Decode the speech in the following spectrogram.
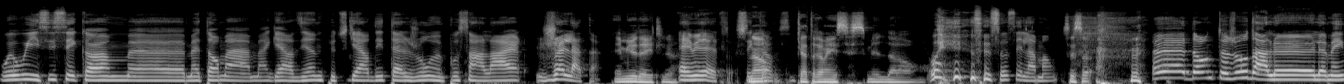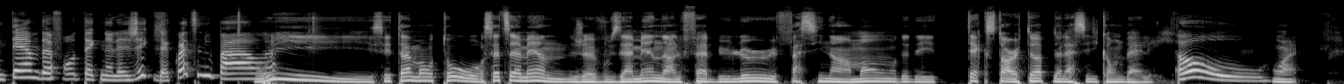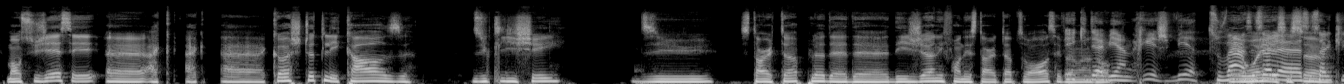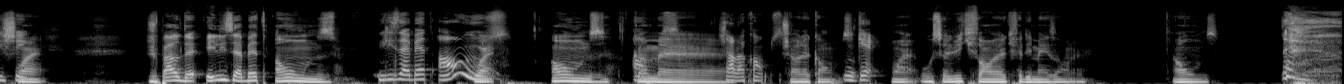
Oui, oui, si c'est comme, euh, mettons, ma, ma gardienne, peux-tu garder tel jour un pouce en l'air? Je l'attends. C'est mieux d'être là. Eh, mais là, c'est comme ça. 86 000 Oui, c'est ça, c'est l'amende. C'est ça. Euh, donc, toujours dans le, le même thème de fraude technologique, de quoi tu nous parles? Oui, c'est à mon tour. Cette semaine, je vous amène dans le fabuleux et fascinant monde des tech startups de la Silicon Valley. Oh! Ouais. Mon sujet, c'est euh, à, à- à- coche toutes les cases du cliché du startup là, de, de- des jeunes qui font des startups. Tu voir, c'est Et qui drôle. deviennent riches vite, souvent. Eh c'est ouais, ça, le- c'est c'est ça le cliché. Ouais. Je vous parle de Elizabeth Holmes. Elisabeth XI? Ouais. Holmes, comme Holmes. euh, Sherlock Holmes. Sherlock Holmes. OK. Ouais, ou celui qui, font, qui fait des maisons. Là. Holmes.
